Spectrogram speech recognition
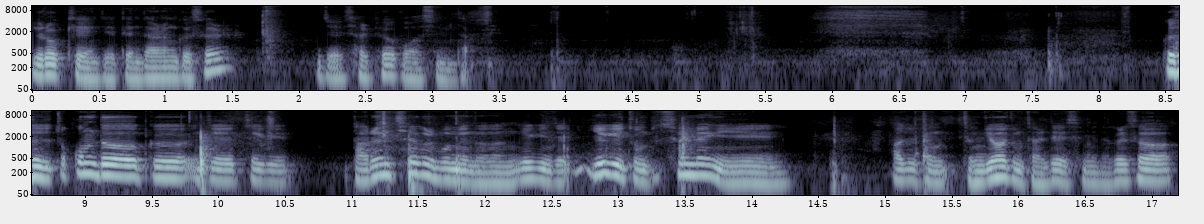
이렇게 이제 된다는 것을 이제 살펴보았습니다. 그래서 조금 더 그 이제 저기 다른 책을 보면은 여기 이제 여기 좀 설명이 아주 좀 정리가 좀 잘 되어 있습니다. 그래서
